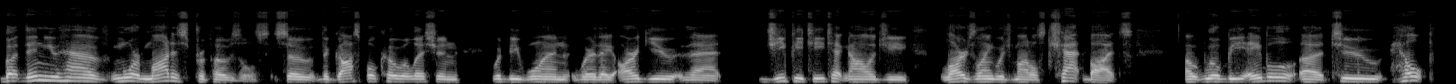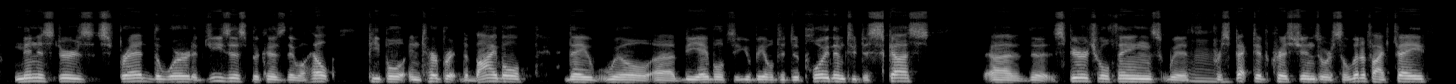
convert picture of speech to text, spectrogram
but then you have more modest proposals. So the Gospel Coalition would be one where they argue that GPT technology, large language models, chatbots uh, will be able uh, to help ministers spread the word of Jesus because they will help people interpret the Bible. They will uh, be able to, you'll be able to deploy them to discuss uh, the spiritual things with mm. prospective Christians or solidify faith.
